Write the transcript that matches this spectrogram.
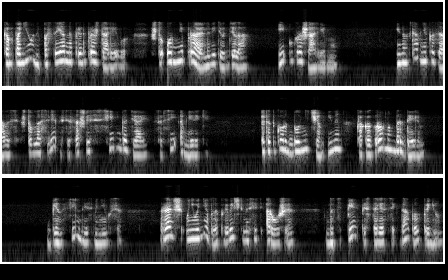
Компаньоны постоянно предупреждали его, что он неправильно ведет дела, и угрожали ему. Иногда мне казалось, что в Лас-Вегасе сошлись все негодяи со всей Америки. Этот город был ничем иным, как огромным борделем. Бен сильно изменился. Раньше у него не было привычки носить оружие, но теперь пистолет всегда был при нем.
